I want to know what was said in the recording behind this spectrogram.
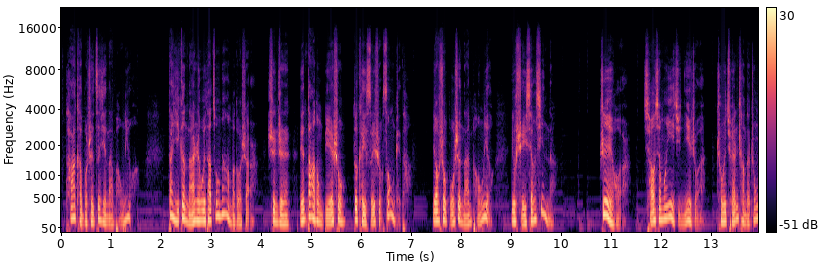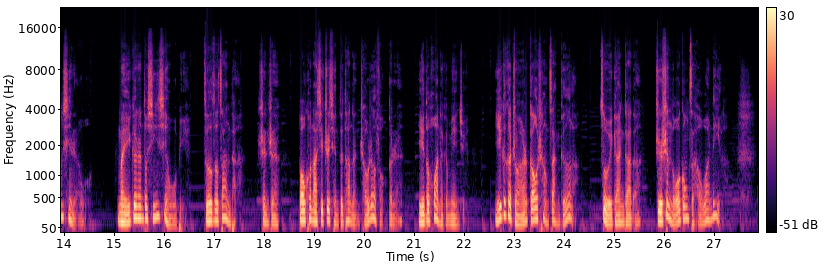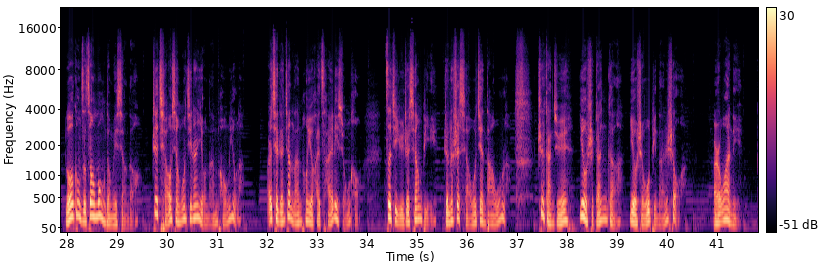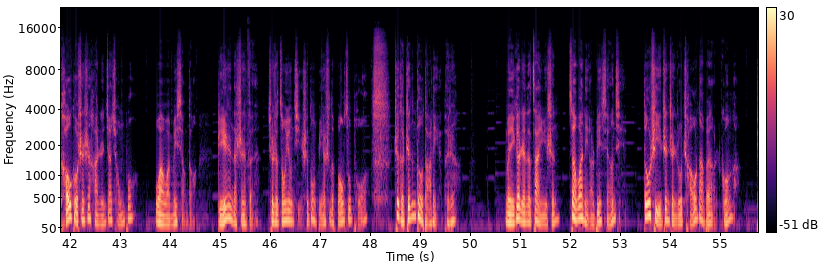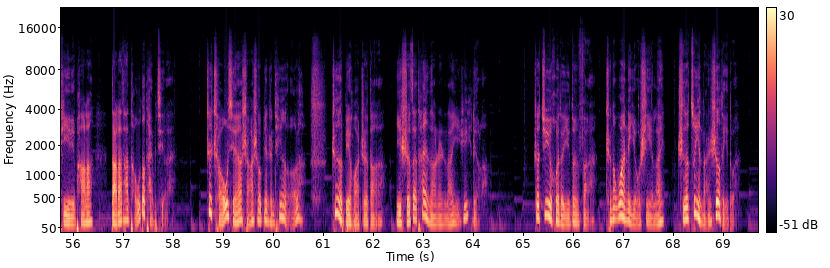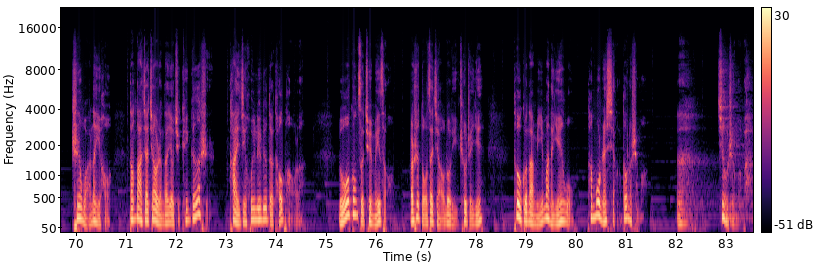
他可不是自己男朋友啊。但一个男人为他做那么多事儿，甚至连大栋别墅都可以随手送给她，要说不是男朋友，有谁相信呢？这会儿，乔小梦一举逆转，成为全场的中心人物，每个人都欣羡无比，啧啧赞叹，甚至包括那些之前对他冷嘲热讽的人，也都换了个面具，一个个转而高唱赞歌了。最为尴尬的，只是罗公子和万丽了。罗公子做梦都没想到，这乔小梦竟然有男朋友了，而且人家男朋友还财力雄厚，自己与之相比，只能是小巫见大巫了。这感觉又是尴尬，又是无比难受啊！而万里口口声声喊人家穷波，万万没想到，别人的身份却是租用几十栋别墅的包租婆，这可真够打脸的呀！每个人的赞誉声在万里耳边响起，都是一阵阵如潮那般耳光啊，噼里啪啦打得他头都抬不起来。这丑小鸭啥时候变成天鹅了？这变化之大，已实在太让人难以预料了。这聚会的一顿饭，成了万历有史以来吃的最难受的一顿。吃完了以后。当大家叫嚷着要去 K 歌时，他已经灰溜溜的逃跑了。罗公子却没走，而是躲在角落里抽着烟。透过那弥漫的烟雾，他蓦然想到了什么。嗯，就这么吧。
